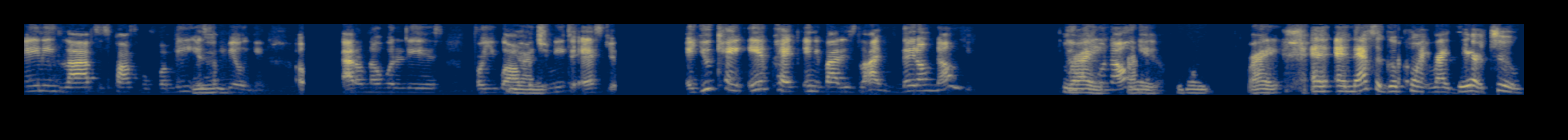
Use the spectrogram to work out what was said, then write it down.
many lives as possible. For me, it's mm-hmm. a million. Okay, I don't know what it is for you all, right. but you need to ask your. And you can't impact anybody's life if they don't know you. Do right, people know right, you? Right. And and that's a good point right there too.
